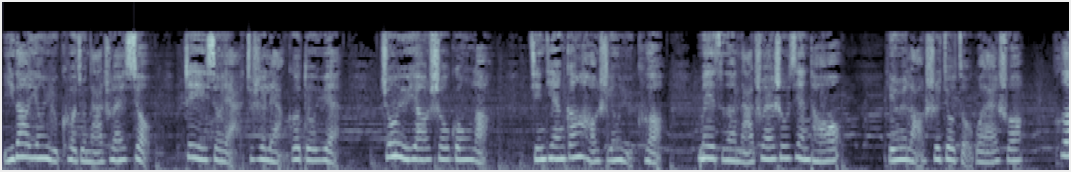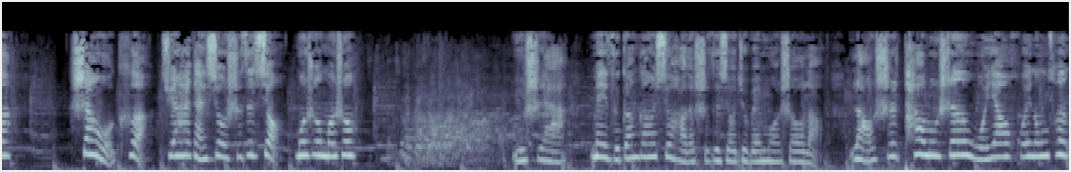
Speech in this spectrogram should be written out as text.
一到英语课就拿出来秀。这一秀呀，就是两个多月，终于要收工了。今天刚好是英语课，妹子呢拿出来收线头。英语老师就走过来说：“呵，上我课居然还敢绣十字绣，没收没收。”于是啊，妹子刚刚绣好的十字绣就被没收了。老师套路深，我要回农村。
